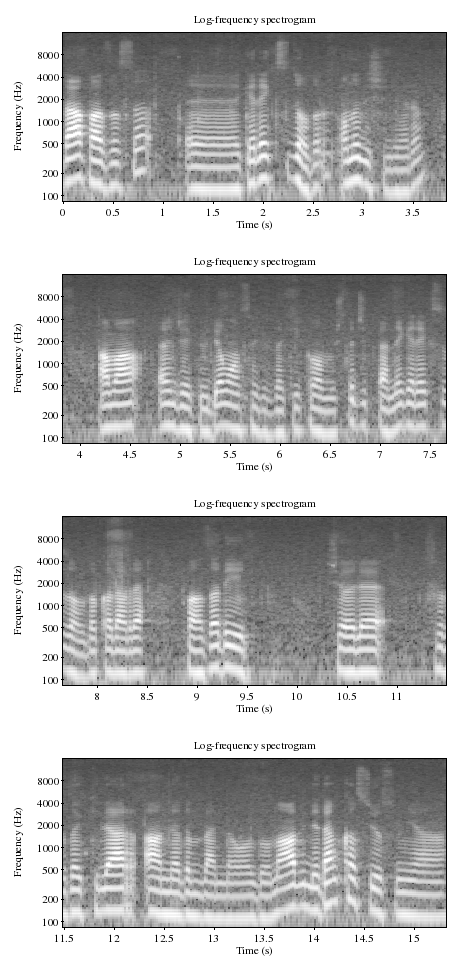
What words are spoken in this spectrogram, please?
daha fazlası eee, gereksiz olur onu düşünüyorum. Ama önceki videom 18 dakika olmuştu cidden de gereksiz oldu. O kadar da fazla değil şöyle şuradakiler anladım ben ne olduğunu abi neden kasıyorsun ya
